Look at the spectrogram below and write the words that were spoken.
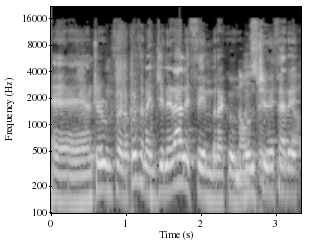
Eh, a un certo punto fai una cosa, ma in generale sembra che Non non, ce ne sare-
